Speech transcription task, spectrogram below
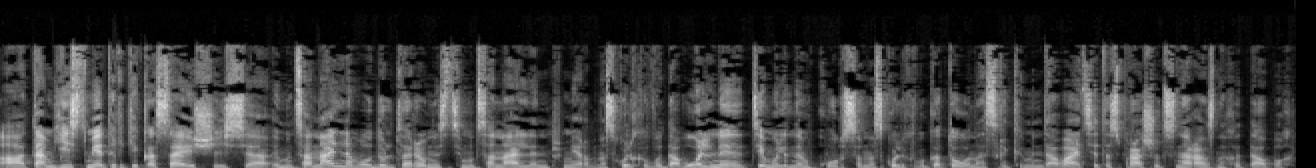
А там есть метрики, касающиеся эмоционального удовлетворенности, эмоциональной, например, насколько вы довольны тем или иным курсом, насколько вы готовы нас рекомендовать, это спрашивается на разных этапах.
